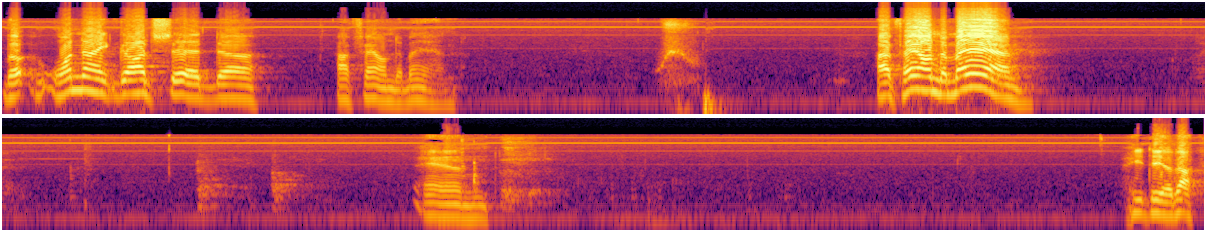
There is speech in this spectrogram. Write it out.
but one night God said, uh, "I found a man." Whew. I found a man. And he did. I,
